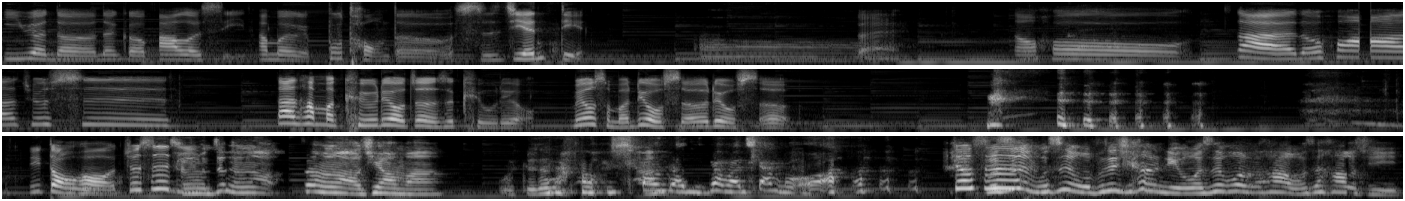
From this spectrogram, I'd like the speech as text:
医院的那个 policy，他们有不同的时间点。哦，对，然后再来的话就是，但他们 Q 六真的是 Q 六，没有什么六十二、六十二。你懂哦？就是你这很好，这很好笑吗？我觉得蛮好笑的，你干嘛呛我啊？就是不是不是，我不是呛你，我是问号，我是好奇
